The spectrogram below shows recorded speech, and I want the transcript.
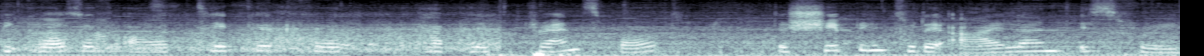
Because of our ticket for public transport, the shipping to the island is free.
